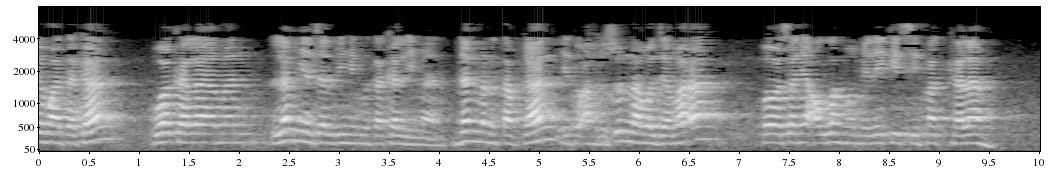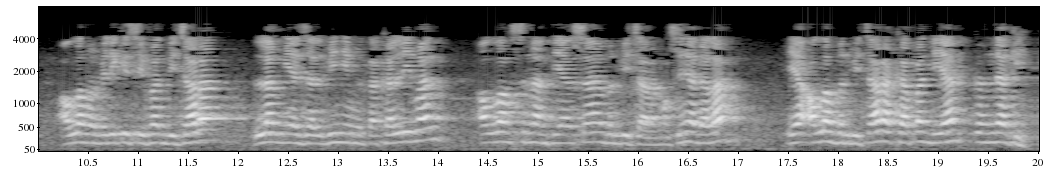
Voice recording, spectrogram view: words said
beliau mengatakan wa kalaman lam yazal bihi mutakalliman. Dan menetapkan yaitu ahlu sunnah wal jamaah bahwasanya Allah memiliki sifat kalam. Allah memiliki sifat bicara lam yazal bihi mutakalliman. Allah senantiasa berbicara. Maksudnya adalah ya Allah berbicara kapan dia kehendaki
